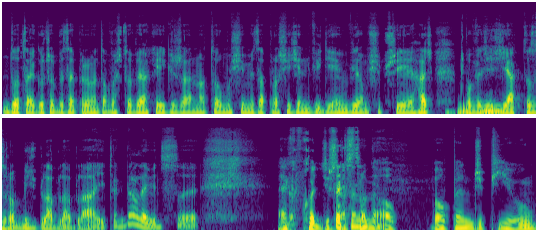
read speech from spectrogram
do tego, żeby zaimplementować to w jakiej grze, no to musimy zaprosić Nvidia, Nvidia musi przyjechać, powiedzieć jak to zrobić, bla, bla, bla i tak dalej, więc e, Jak wchodzisz na technologia- stronę Op- OpenGPU,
